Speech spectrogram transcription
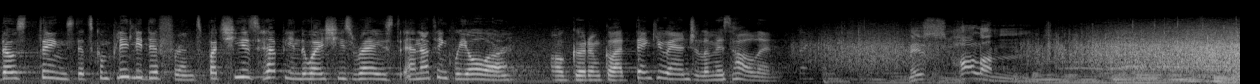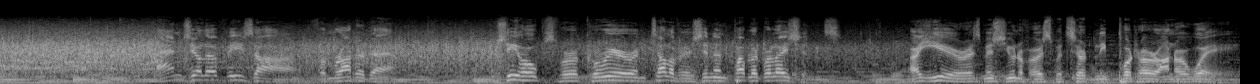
those things, that's completely different. But she is happy in the way she's raised, and I think we all are. Oh, good. I'm glad. Thank you, Angela. Miss Holland. Miss Holland. Angela Visser from Rotterdam. She hopes for a career in television and public relations. A year as Miss Universe would certainly put her on her way.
